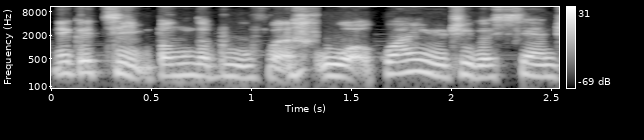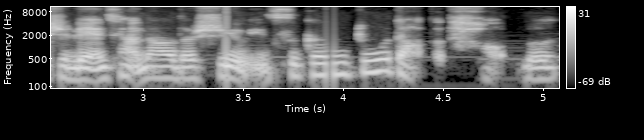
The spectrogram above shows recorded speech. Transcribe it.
那个紧绷的部分。我关于这个限制联想到的是有一次跟督导的讨论，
